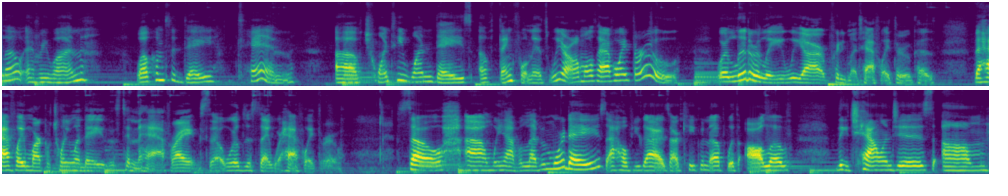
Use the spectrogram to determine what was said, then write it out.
Hello, everyone. Welcome to day 10 of 21 days of thankfulness. We are almost halfway through. We're literally, we are pretty much halfway through because the halfway mark of 21 days is 10 and a half, right? So we'll just say we're halfway through. So um, we have 11 more days. I hope you guys are keeping up with all of the challenges. Um,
